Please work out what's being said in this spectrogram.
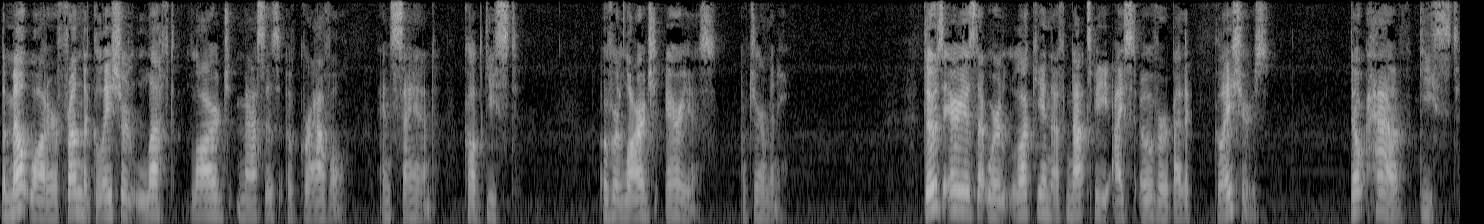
the meltwater from the glacier left large masses of gravel and sand called Geest over large areas of Germany. Those areas that were lucky enough not to be iced over by the glaciers don't have Geest.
